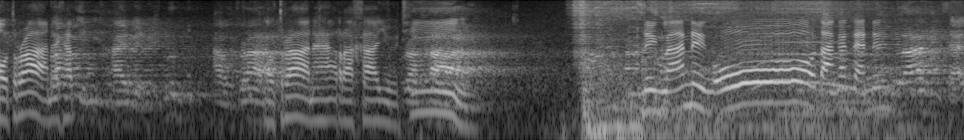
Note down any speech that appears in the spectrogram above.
Ultra นะครับ Plug-in Hybrid รุ่น Ultra Ultra นะฮะราคาอยู่ราที่คา1ล้านหนึ่งโอ้ ต่างกันแสนหนึ่ง1ล้าน1แสน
